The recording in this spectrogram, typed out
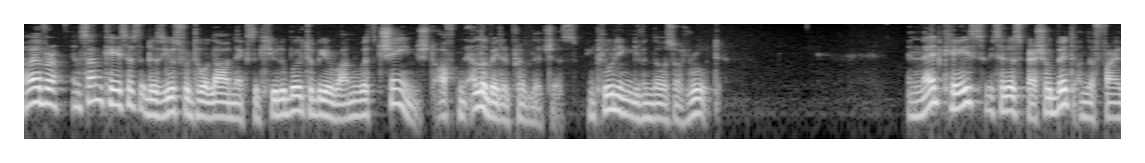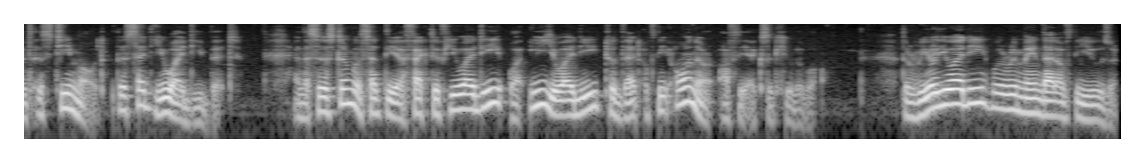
However, in some cases it is useful to allow an executable to be run with changed, often elevated privileges, including even those of root. In that case, we set a special bit on the file's ST mode, the setUID bit and the system will set the effective UID or EUID to that of the owner of the executable. The real UID will remain that of the user.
